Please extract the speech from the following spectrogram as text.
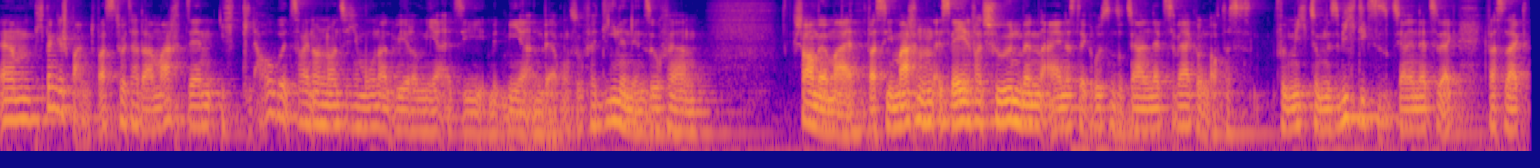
Ähm, ich bin gespannt, was Twitter da macht, denn ich glaube, 2,99 im Monat wäre mehr, als sie mit mir an Werbung so verdienen. Insofern schauen wir mal, was sie machen. Es wäre jedenfalls schön, wenn eines der größten sozialen Netzwerke und auch das für mich zumindest wichtigste soziale Netzwerk etwas sagt,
